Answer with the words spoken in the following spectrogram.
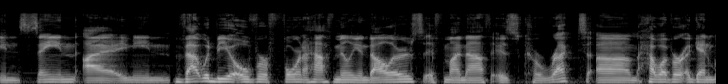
insane. I mean that would be over four and a half million dollars if my math is correct. Um however again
